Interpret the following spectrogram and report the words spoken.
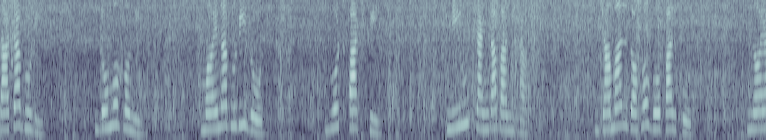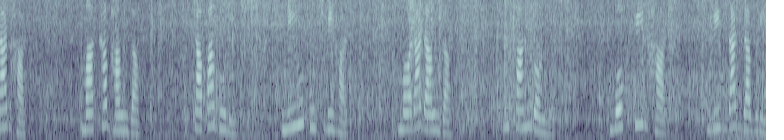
Lataguri. Domohani, Maynaguri road Bhotpatti new Changrabandha Jamaldaha Gopalpur, Nayarhat, Mathabhanga, Chapaguri, new Cooch Behar, Moradanga, Tufanganj, Baxirhat Bidyadabri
